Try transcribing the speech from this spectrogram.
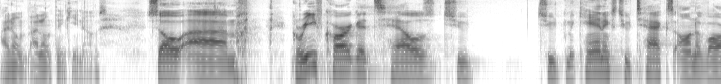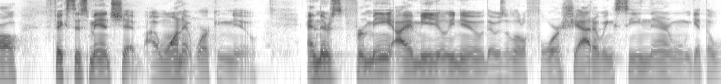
I don't. I don't think he knows. So, um, Greef Karga tells two two mechanics, two techs on Navarro, fix this man's ship. I want it working new. And there's for me, I immediately knew there was a little foreshadowing scene there when we get the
